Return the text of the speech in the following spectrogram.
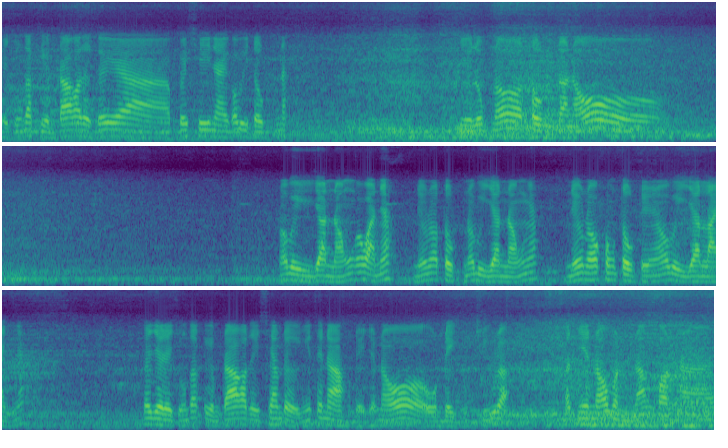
để chúng ta kiểm tra coi cái à, PC này có bị tụt này nhiều lúc nó tụt là nó nó bị dàn nóng các bạn nhé nếu nó tụt, nó bị dàn nóng nhé nếu nó không tụt thì nó bị dàn lạnh nhé bây giờ để chúng ta kiểm tra thì xem thử như thế nào để cho nó ổn định một xíu đã. Tất nhiên nó vẫn đang còn à,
